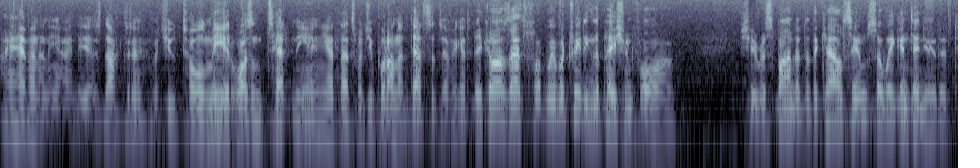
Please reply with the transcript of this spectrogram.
I haven't any ideas, Doctor, but you told me it wasn't tetany, and yet that's what you put on the death certificate. Because that's what we were treating the patient for. She responded to the calcium, so we continued it.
